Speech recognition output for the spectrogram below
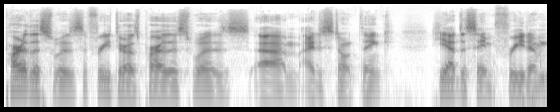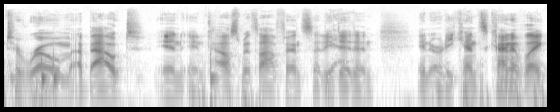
part of this was the free throws. Part of this was um, I just don't think he had the same freedom to roam about in in Kyle Smith's offense that he Yeah. did in in Ernie Kent's kind of like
